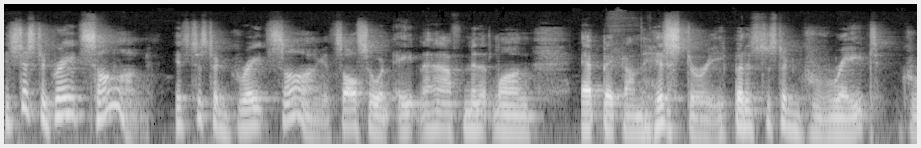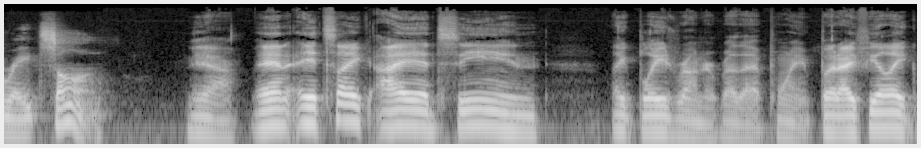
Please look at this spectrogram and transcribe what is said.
it's just a great song. It's just a great song. It's also an eight and a half minute long epic on history, but it's just a great, great song. Yeah. And it's like I had seen like Blade Runner by that point, but I feel like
